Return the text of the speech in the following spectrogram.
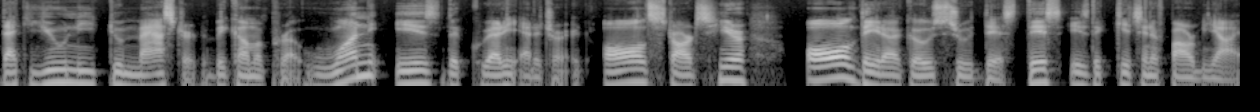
that you need to master to become a pro. One is the query editor. It all starts here. All data goes through this. This is the kitchen of Power BI.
